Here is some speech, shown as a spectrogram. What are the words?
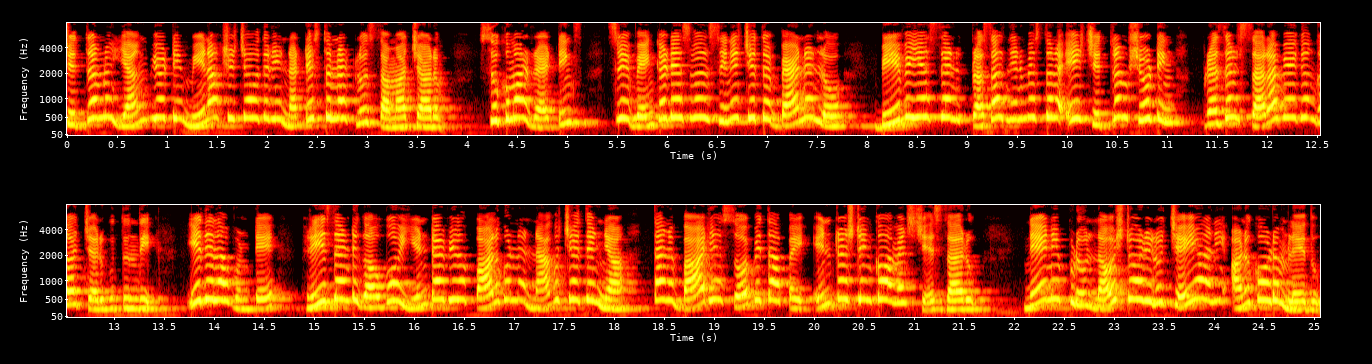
చిత్రంలో యంగ్ బ్యూటీ మీనాక్షి చౌదరి నటిస్తున్నట్లు సమాచారం. సుకుమార్ రైటింగ్స్ శ్రీ వెంకటేశ్వర సినీ చిత్ర బ్యానర్లో బీవీఎస్ఎన్ ప్రసాద్ నిర్మిస్తున్న ఈ చిత్రం షూటింగ్ ప్రజెంట్ శరవేగంగా జరుగుతుంది. ఇదిలా ఉంటే రీసెంట్గా ఓ ఇంటర్వ్యూలో పాల్గొన్న నాగ చైతన్య తన భార్య శోభితపై ఇంట్రెస్టింగ్ కామెంట్స్ చేశారు. నేనిప్పుడు లవ్ స్టోరీలు చేయాలని అనుకోవడం లేదు.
